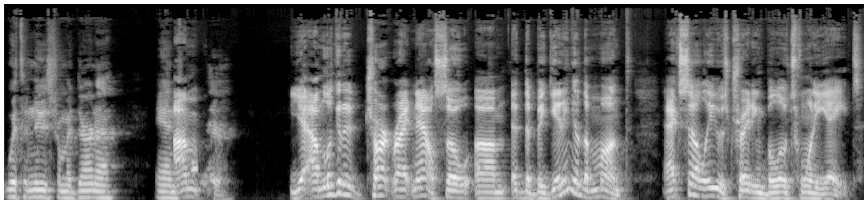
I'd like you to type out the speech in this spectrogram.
with the news from Moderna and I'm, Pfizer. Yeah, I'm looking at a chart right now. So um, at the beginning of the month, XLE was trading below 28.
